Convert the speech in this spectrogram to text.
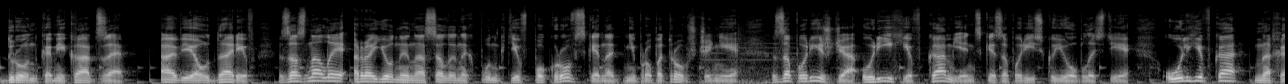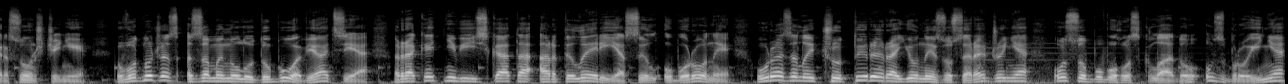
дрон камікадзе. Авіаударів зазнали райони населених пунктів Покровське на Дніпропетровщині, Запоріжжя, Оріхів, Кам'янське Запорізької області, Ольгівка на Херсонщині. Водночас за минулу добу авіація, ракетні війська та артилерія сил оборони уразили чотири райони зосередження особового складу, озброєння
